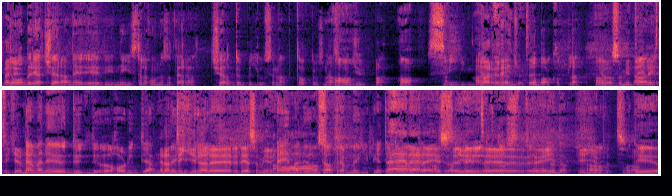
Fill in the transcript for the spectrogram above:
Men jag har börjat köra när, eh, vid nyinstallation och sånt där, att köra dubbeldoserna, takdoserna som Ja. var djupa. Ja. Svin. Varför inte? Och bara koppla. Jag som inte är elektriker. Nej men, men eh, du, du, har du den är den möjligheten? dyrare? Är det det som gör Nej men du har inte alltid den möjligheten. Nej, nej, nej, just det. Det är ju inte höjden, det är djupet. Och det är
